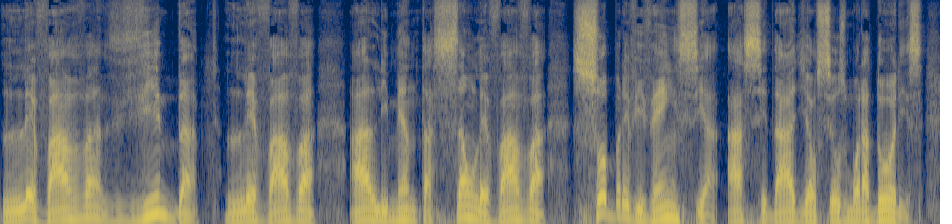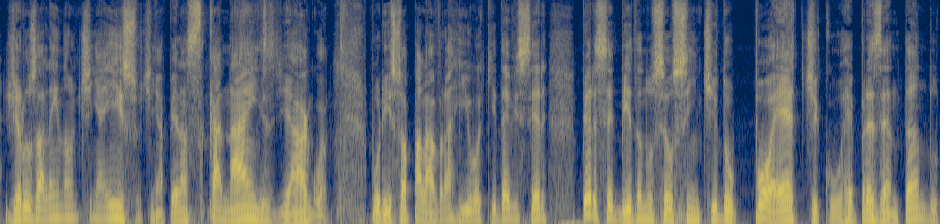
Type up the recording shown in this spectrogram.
levava vida, levava alimentação, levava sobrevivência à cidade e aos seus moradores. Jerusalém não tinha isso, tinha apenas canais de água. Por isso a palavra rio aqui deve ser percebida no seu sentido poético, representando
